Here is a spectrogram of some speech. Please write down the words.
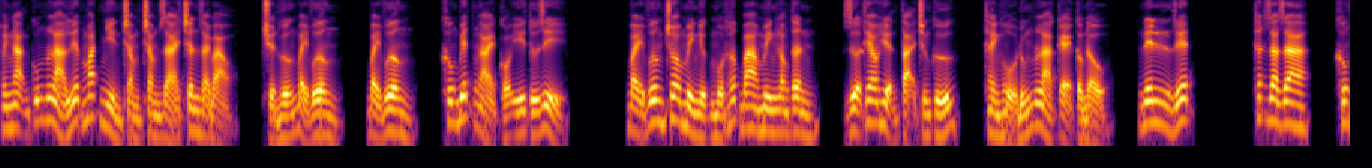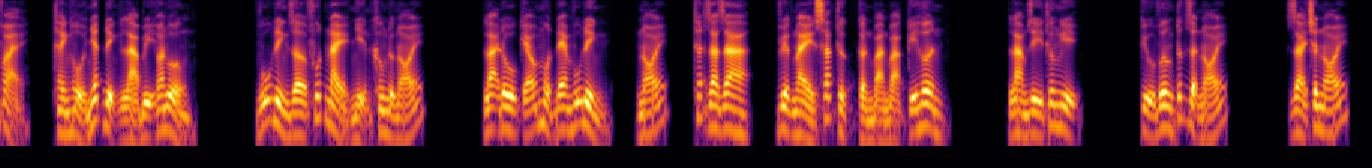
hoành ngạn cũng là liếc mắt nhìn chằm chằm dài chân dài bảo, chuyển hướng bảy vương bảy vương, không biết ngài có ý tứ gì? Bảy vương cho mình ngực một hớp ba minh long tân, dựa theo hiện tại chứng cứ, thành hổ đúng là kẻ cầm đầu, nên giết. Thất ra ra không phải, thành hổ nhất định là bị hoan uổng. Vũ đình giờ phút này nhịn không được nói. Lại đồ kéo một đem vũ đình, nói, thất ra ra việc này xác thực cần bàn bạc kỹ hơn. Làm gì thương nghị? Cựu vương tức giận nói. Giải chân nói,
